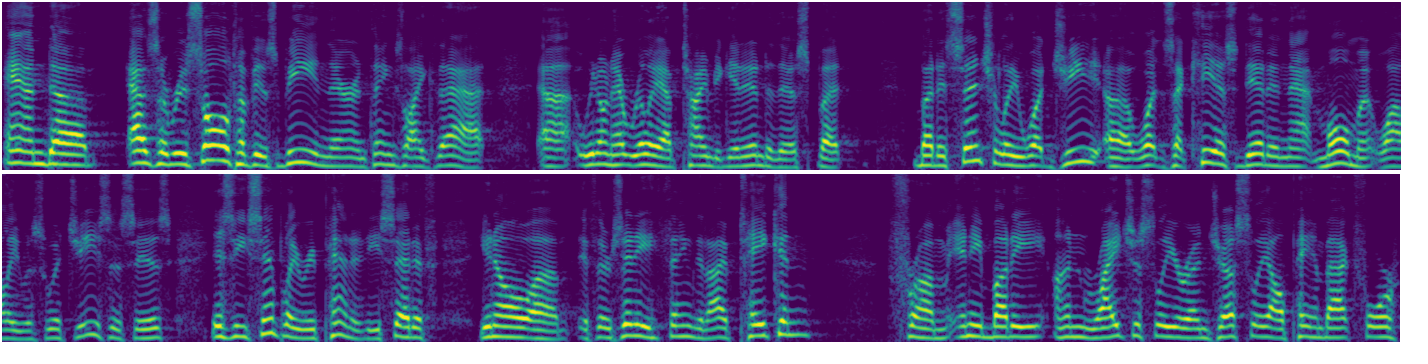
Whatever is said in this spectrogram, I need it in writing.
And uh, as a result of his being there and things like that, uh, we don't have, really have time to get into this, but but essentially, what, G, uh, what Zacchaeus did in that moment while he was with Jesus is, is he simply repented. He said, if, you know, uh, if there's anything that I've taken from anybody unrighteously or unjustly, I'll pay him back four,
